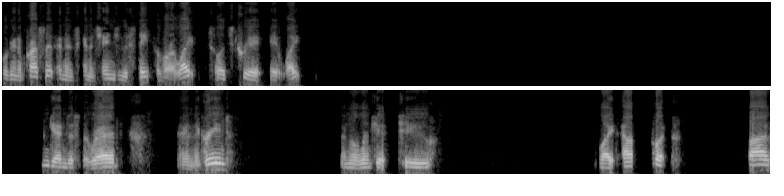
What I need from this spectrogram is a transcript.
we're going to press it, and it's going to change the state of our light. So let's create a light. Again, just the red and the green. And we'll link it to light output 5.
